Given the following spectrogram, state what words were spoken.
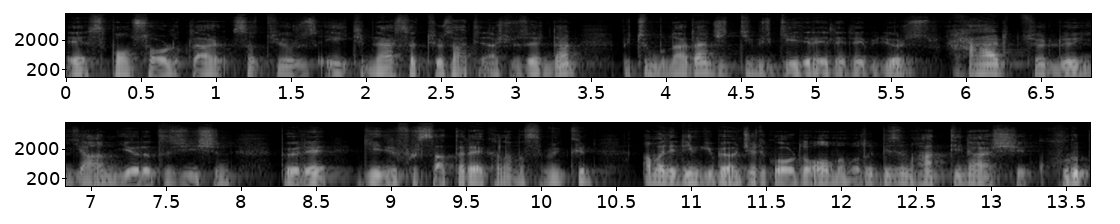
e, sponsorluklar satıyoruz, eğitimler satıyoruz Hatin üzerinden. Bütün bunlardan ciddi bir gelir elde edebiliyoruz. Her türlü yan yaratıcı işin böyle gelir fırsatları yakalaması mümkün. Ama dediğim gibi öncelik orada olmamalı. Bizim haddini aşı kurup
